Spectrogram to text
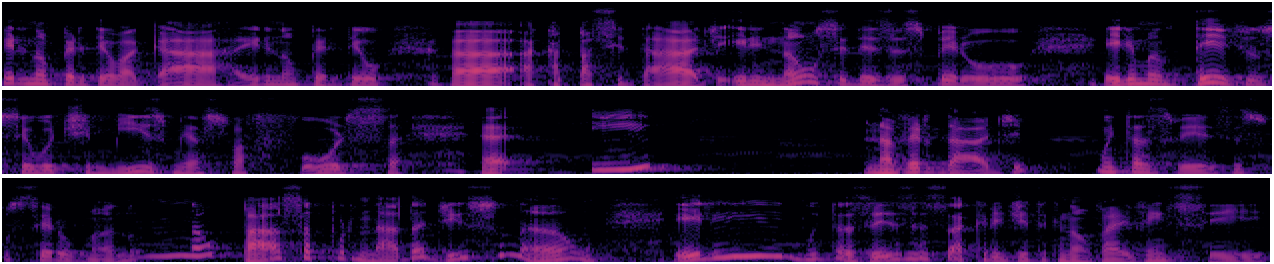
ele não perdeu a garra, ele não perdeu a, a capacidade, ele não se desesperou, ele manteve o seu otimismo e a sua força, é, e, na verdade, muitas vezes o ser humano não passa por nada disso, não. Ele muitas vezes acredita que não vai vencer,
